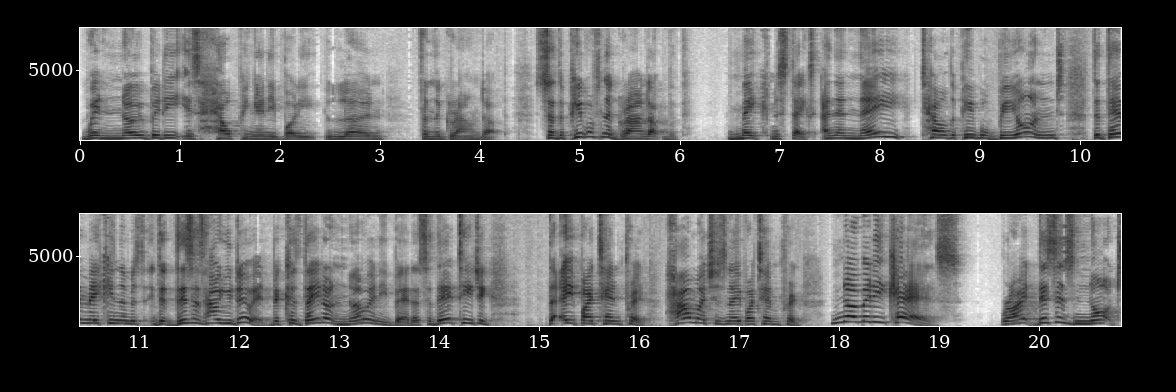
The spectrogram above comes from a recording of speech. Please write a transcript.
where nobody is helping anybody learn from the ground up. So the people from the ground up make mistakes and then they tell the people beyond that they're making them that this is how you do it because they don't know any better so they're teaching the 8x10 print. How much is an 8x10 print? Nobody cares, right? This is not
